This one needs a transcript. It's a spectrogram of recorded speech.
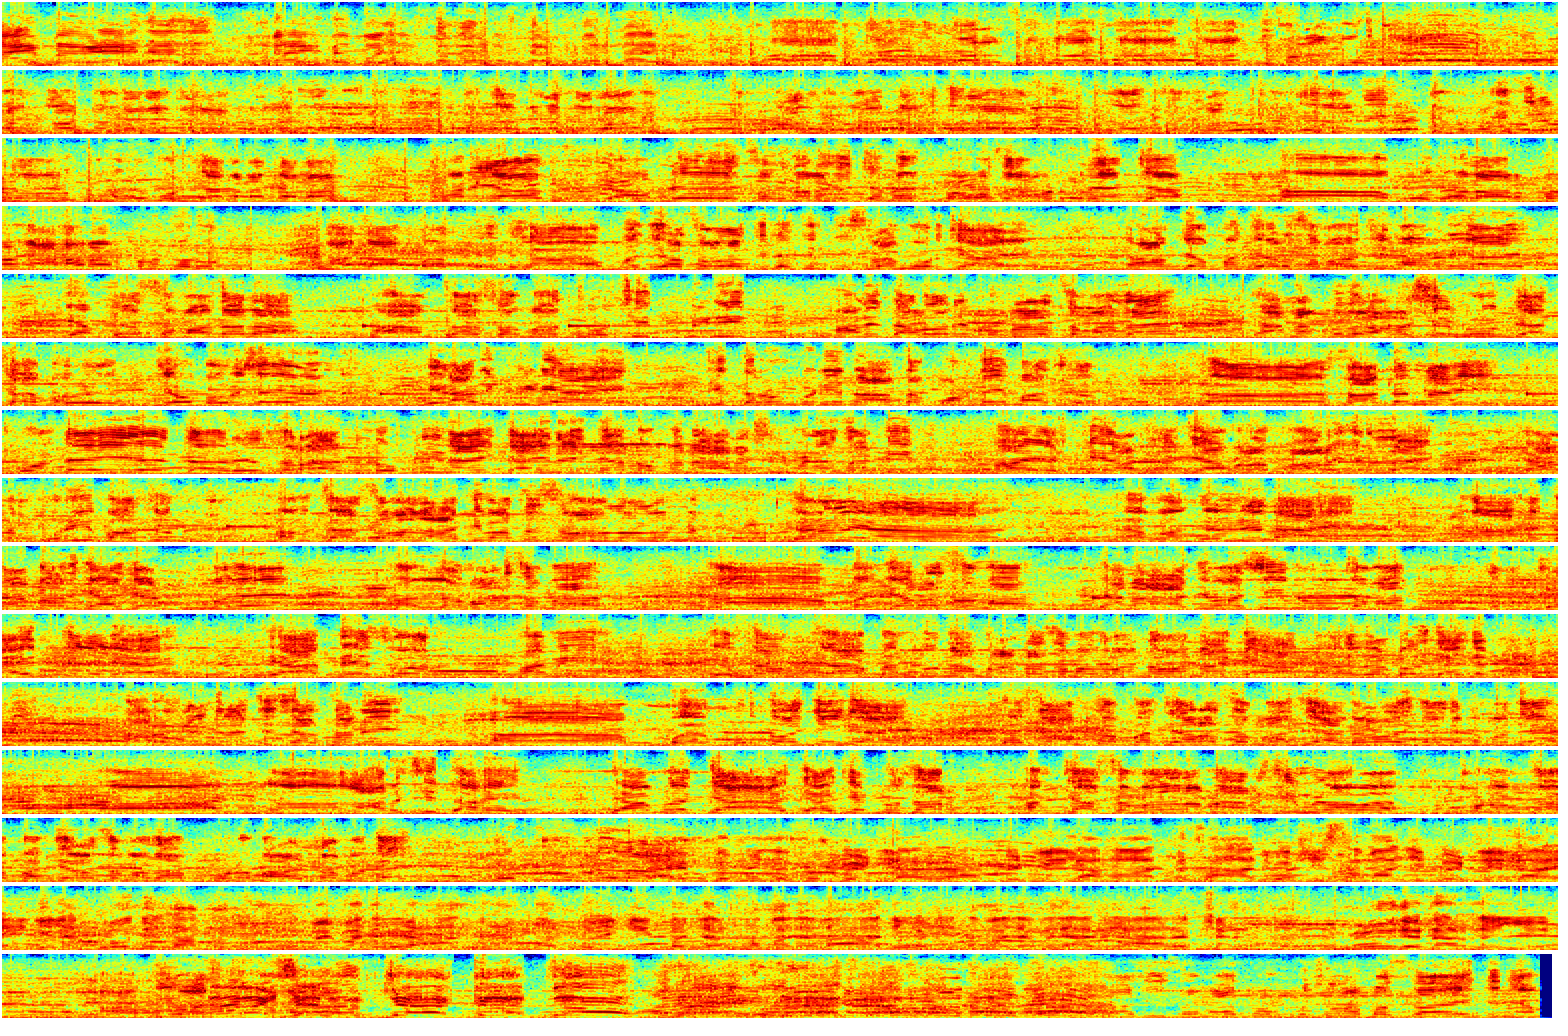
काय मागण्या आहेत आज पुन्हा एकदा बजेट सभा प्रस्ताव करणार आहे. आणि आज आपले संविधानाचे जनक बाबासाहेब आंबेडकर यांच्या अ, अर्पण आहार अर्पण करून आज आमचा बंजारा समाजात जिल्ह्यातील तिसरा मोर्चा आहे तर आमच्या बंजारा समाजाची मागणी आहे की आमच्या समाजाला हा आमचा समाज शोषित पीडित आणि दारोदारी भरणारा समाज त्यांना मिळून त्यांच्या भवि जो भविष्य येणारी पिढी आहे जी तरुण पिढीनं आता कोणतंही मास साधन नाही कोणत्याही रोजगार नोकरी नाही काही नाही त्या लोकांना आरक्षण मिळण्यासाठी हा एस टी आणण्याची आम्हाला फार गरज आहे. कारण पूर्वीपासून आमचा समाज आदिवासी समाज म्हणून गणले गणलेला आहे. हैदराबाद गॅजेटमध्ये लवाण समाज बंजारा समाज यांना आदिवासी म्हणून जमात म्हणून जाहीर केलेले आहे. त्या बेसवर आम्ही जसं आमच्या बंधूंना मराठा तसं आमचा बंजारा समाज या हैदराबाद गॅजेटमध्ये आरक्षित आहे. त्यामुळे त्या गॅजेटनुसार आमच्या समाजाला पण आरक्षण मिळावं म्हणून आमचा बंजारा समाज हा पूर्ण महाराष्ट्रामध्ये पेटून उठलेला आहे. तुम्ही जसं पेटला पेटलेला आहात तसा आदिवासी समाजही पेटलेला आहे. गेल्या दोन दिवसापासून मुंबईमध्ये आंदोलन करतोय की बंजारा समाजाला आदिवासी समाजामध्ये आम्ही आरक्षण मिळू देणार नाहीये. आदिवासी आदिवासी समाज पण उपोषणाला बसला आहे.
